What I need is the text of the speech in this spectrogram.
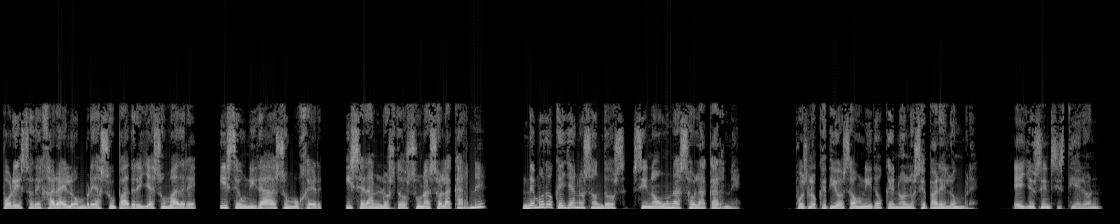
por eso dejará el hombre a su padre y a su madre y se unirá a su mujer y serán los dos una sola carne? De modo que ya no son dos, sino una sola carne pues lo que Dios ha unido que no lo separe el hombre. Ellos insistieron,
